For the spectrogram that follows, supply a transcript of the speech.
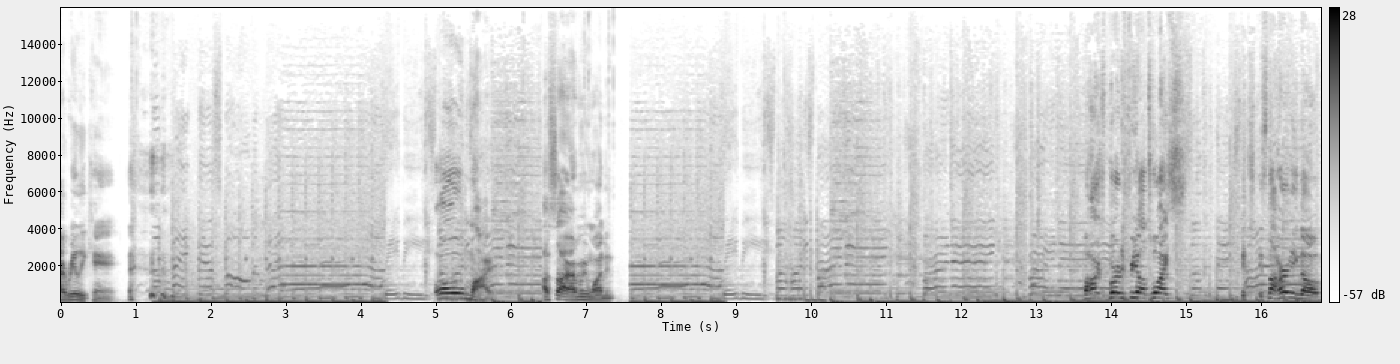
I really can't. Oh my. I'm sorry. I'm rewinding. Baby. My heart's burning for y'all twice. It's it's not hurting though.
